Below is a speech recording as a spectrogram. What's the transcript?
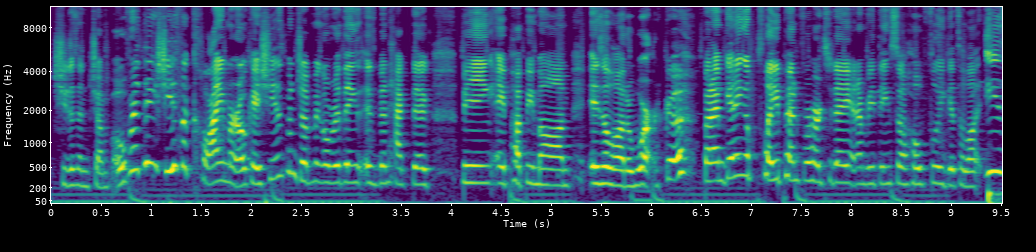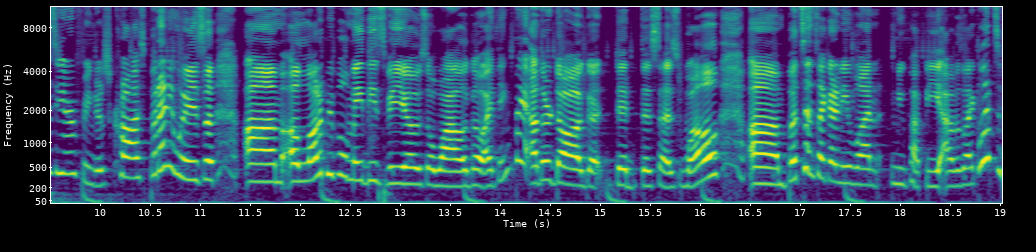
she doesn't jump over things. She's a climber, okay? She has been jumping over things. It's been hectic. Being a puppy mom is a lot of work. But I'm getting a playpen for her today and everything, so hopefully it gets a lot easier, fingers crossed. But anyways, um, a lot of people made these videos a while ago. I think my other dog did this as well. Um, but since I got a new one, new puppy, I was like, let's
